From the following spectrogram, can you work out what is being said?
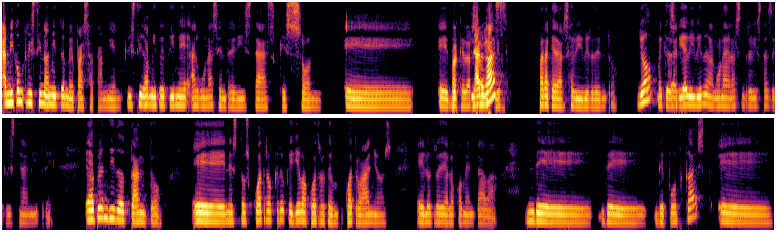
A mí con Cristina Mitre me pasa también. Cristina Mitre tiene algunas entrevistas que son eh, eh, largas para quedarse a vivir dentro. Yo me quedaría a vivir en alguna de las entrevistas de Cristina Mitre. He aprendido tanto eh, en estos cuatro, creo que lleva cuatro, cuatro, años, el otro día lo comentaba, de, de, podcast. Eh,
